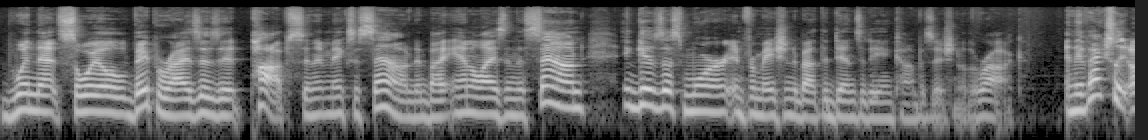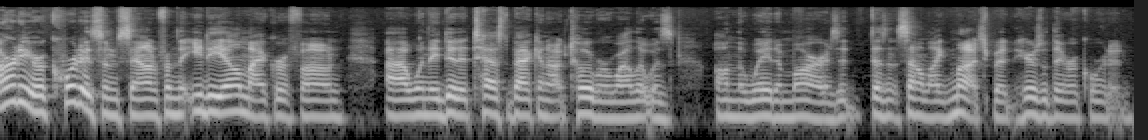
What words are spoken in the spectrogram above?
when that soil vaporizes, it pops and it makes a sound. And by analyzing the sound, it gives us more information about the density and composition of the rock. And they've actually already recorded some sound from the EDL microphone uh, when they did a test back in October while it was on the way to Mars. It doesn't sound like much, but here's what they recorded.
